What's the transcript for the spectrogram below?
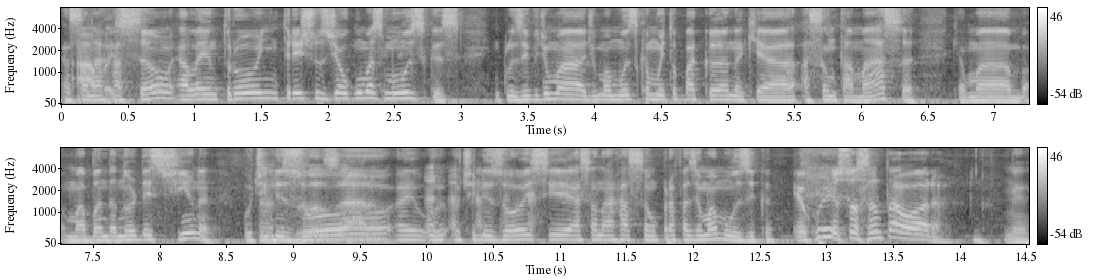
essa Ah, mas- narração, ela entrou em trechos de algumas músicas, inclusive de uma, de uma música muito bacana, que é a, a Santa Massa, que é uma, uma banda nordestina, utilizou, é, utilizou esse, essa narração para fazer uma música. Eu conheço a Santa Hora. É.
